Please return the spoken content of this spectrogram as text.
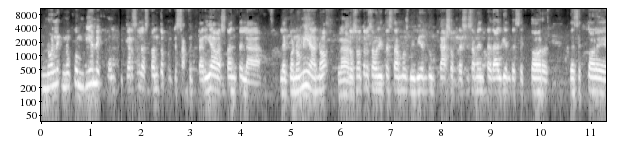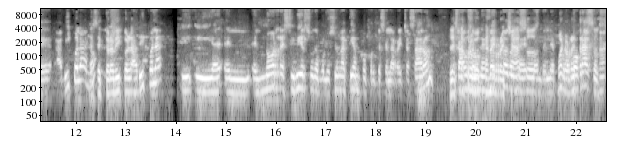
no, le, no conviene complicárselas tanto porque se afectaría bastante la, la economía, ¿no? Nosotros ahorita estamos viviendo un caso precisamente de alguien de sector, de sector eh, avícola, ¿no? sector avícola. Avícola, y, el, el, no recibir su devolución a tiempo porque se la rechazaron, le está provocando donde- rechazos, donde le bueno, retrasos, ajá,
